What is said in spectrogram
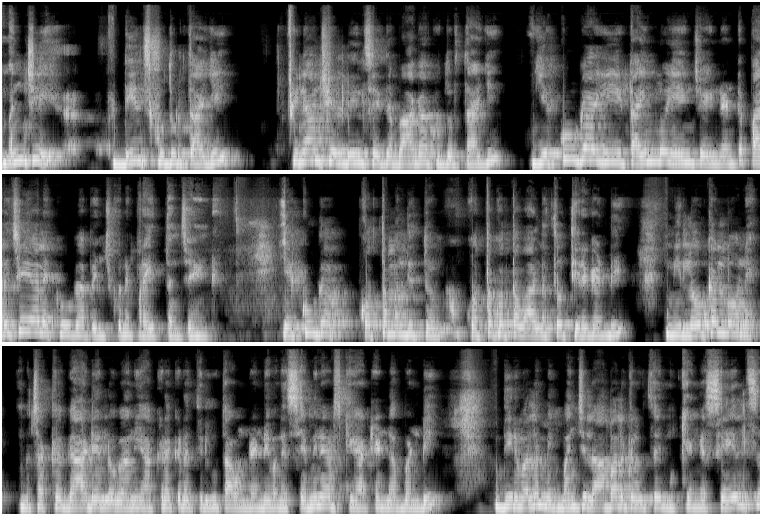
మంచి డీల్స్ కుదురుతాయి. ఫినాన్షియల్ డీల్స్ అయితే బాగా కుదురుతాయి. ఎక్కువగా ఈ టైంలో ఏం చేయండి అంటే పరిచయాలు ఎక్కువగా పెంచుకునే ప్రయత్నం చేయండి. ఎక్కువగా కొత్త మందితో కొత్త కొత్త వాళ్ళతో తిరగండి. మీ లోకల్లోనే చక్కగా గార్డెన్లో కానీ అక్కడక్కడ తిరుగుతూ ఉండండి. మన సెమినార్స్కి అటెండ్ అవ్వండి. దీనివల్ల మీకు మంచి లాభాలు కలుగుతాయి. ముఖ్యంగా సేల్స్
